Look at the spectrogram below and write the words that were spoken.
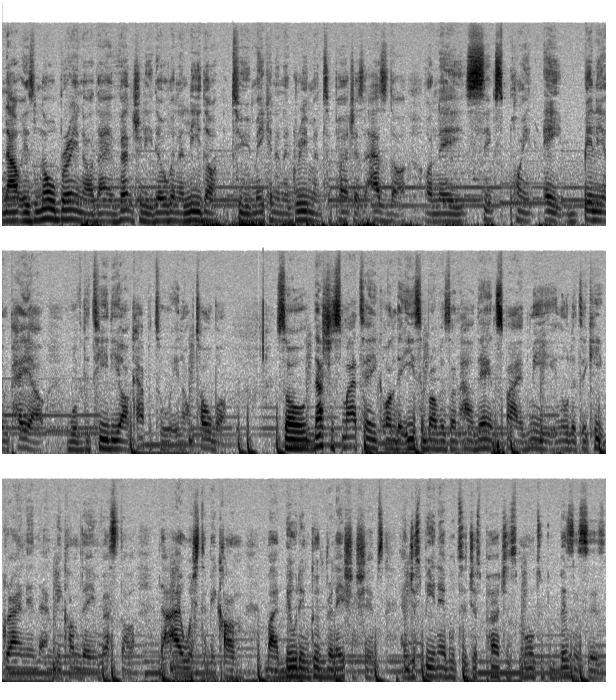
Now, it's no brainer that eventually they were going to lead up to making an agreement to purchase Asda on a 6.8 billion payout with the TDR Capital in October. So that's just my take on the Issa brothers and how they inspired me in order to keep grinding and become the investor that I wish to become by building good relationships and just being able to just purchase multiple businesses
